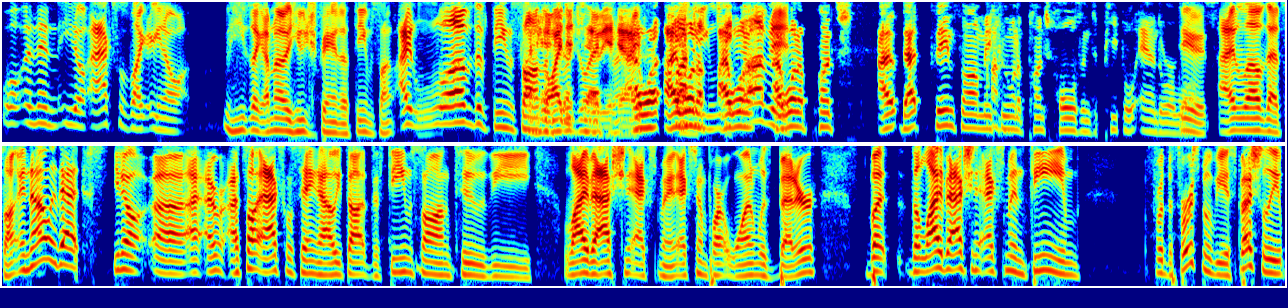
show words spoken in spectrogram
Well, and then you know, Axel's like, you know, he's like, I'm not a huge fan of the theme song. I love the theme song. I, original I, I want, I want to, I want, I want to punch. I, that theme song makes me want to punch holes into people and or walls. Dude, I love that song. And not only that, you know, uh, I, I saw Axel saying how he thought the theme song to the live action X Men, X Men Part One, was better, but the live action X Men theme for the first movie, especially,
